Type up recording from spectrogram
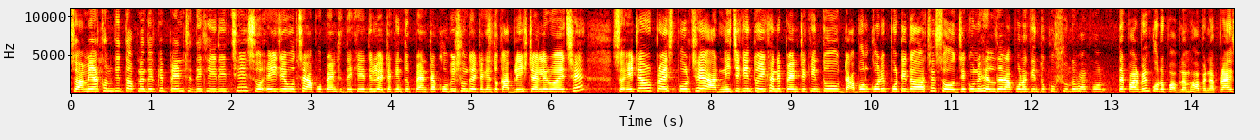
সো আমি এখন কিন্তু আপনাদেরকে প্যান্ট দেখিয়ে দিচ্ছি। সো এই যে হচ্ছে আপু প্যান্ট দেখিয়ে দিল, এটা কিন্তু প্যান্টটা খুবই সুন্দর, এটা কিন্তু কাবলি স্টাইলে রয়েছে। সো এটারও প্রাইস পড়ছে, আর নিচে কিন্তু এখানে প্যান্টে কিন্তু ডাবল করে পটে দেওয়া আছে। সো যে কোনো হেলথের আপুরা কিন্তু খুব সুন্দরভাবে পরতে পারবেন, কোনো প্রবলেম হবে না। প্রাইস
